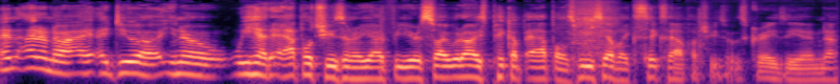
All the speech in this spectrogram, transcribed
and I don't know. I, I do. Uh, you know, we had apple trees in our yard for years, so I would always pick up apples. We used to have like six apple trees. It was crazy, and uh,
